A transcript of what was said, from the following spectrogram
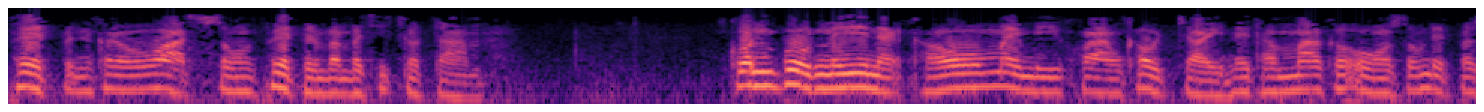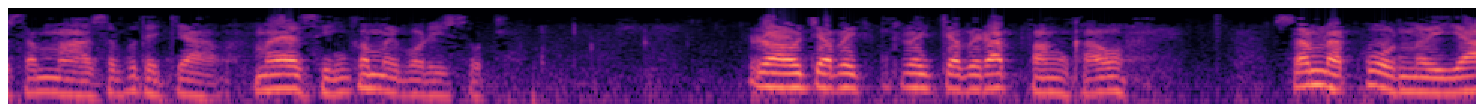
เพศเป็นครวาสทรงเพศเป็นบรรพชิตก็ตาม คนพวกนี้เนี่ยเขาไม่มีความเข้าใจในธรรมะขององค์สมเด็จพระสัมมาสัมพุทธเจ้า แม้สิ่งก็ไม่บริสุทธิ์ เราจะไปจะไปรับฟังเขาสำหรับพวกเนยยะ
